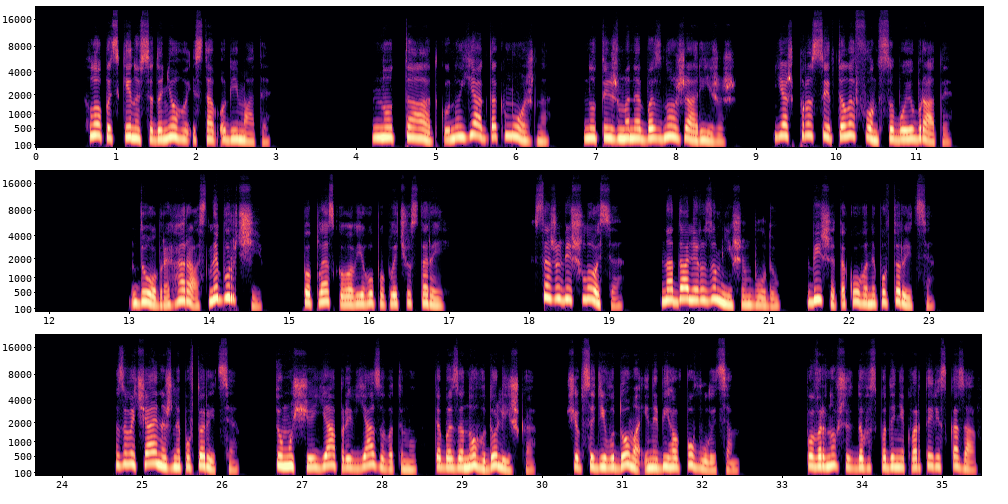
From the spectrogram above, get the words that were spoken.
хлопець кинувся до нього і став обіймати. Ну, татку, ну як так можна? Ну ти ж мене без ножа ріжеш. Я ж просив телефон з собою брати. Добре, гаразд, не бурчи, поплескував його по плечу старий. Все ж обійшлося. Надалі розумнішим буду. Більше такого не повториться. Звичайно ж, не повториться, тому що я прив'язуватиму тебе за ногу до ліжка, щоб сидів удома і не бігав по вулицям. Повернувшись до господині квартири, сказав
